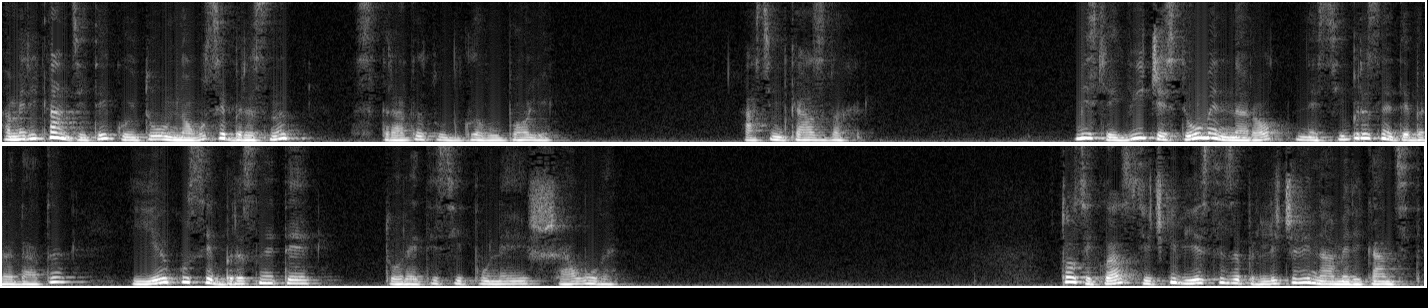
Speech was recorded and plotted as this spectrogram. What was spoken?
Американците, които много се бръснат, страдат от главоболи. Аз им казвах. Мислех ви, че сте умен народ, не си бръснете брадата и ако се бръснете, торете си поне шалове. В този клас всички вие сте заприличали на американците.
